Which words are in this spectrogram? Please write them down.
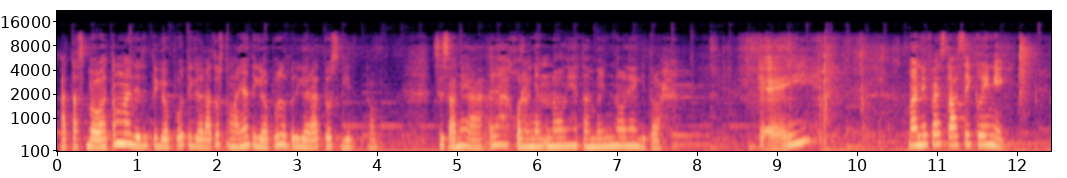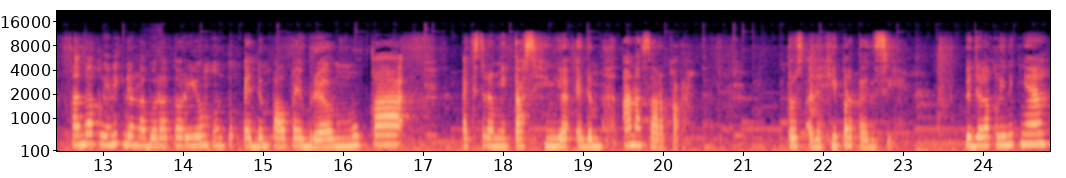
atas bawah tengah jadi 30, 300, tengahnya 30 sampai 300 gitu. Sisanya ya, ya kurangin nolnya, tambahin nolnya gitu lah. Oke. Okay. Manifestasi klinik. Tanda klinik dan laboratorium untuk edem palpebral muka, ekstremitas hingga edem anasarka terus ada hipertensi. Gejala kliniknya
